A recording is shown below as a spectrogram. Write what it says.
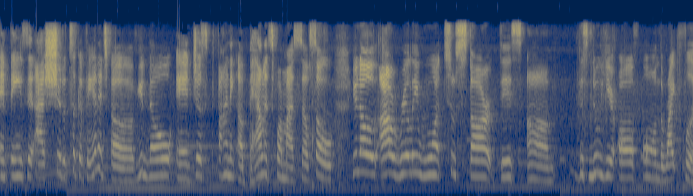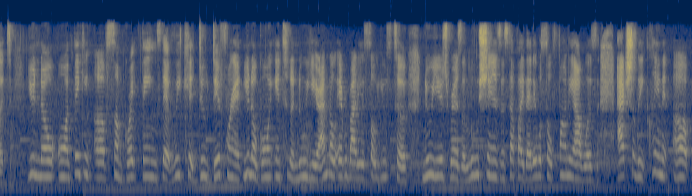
and things that I should have took advantage of, you know, and just finding a balance for myself. So, you know, I really want to start this um this new year off on the right foot you know, on thinking of some great things that we could do different, you know, going into the new year. I know everybody is so used to New Year's resolutions and stuff like that. It was so funny. I was actually cleaning up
